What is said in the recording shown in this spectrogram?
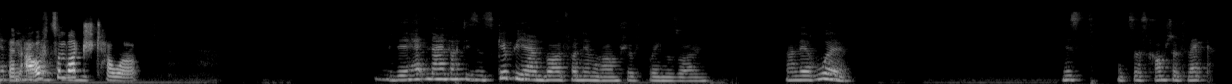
Hätten Dann auf zum Watchtower. Wir hätten einfach diesen Skippy an Bord von dem Raumschiff bringen sollen. Dann wäre Ruhe. Mist, jetzt ist das Raumschiff weg.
